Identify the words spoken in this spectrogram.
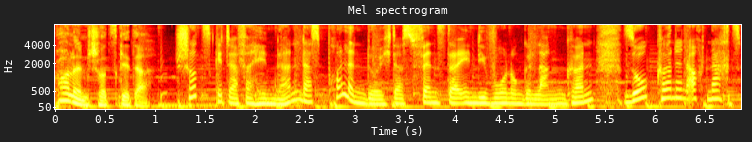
Pollenschutzgitter. Schutzgitter verhindern, dass Pollen durch das Fenster in die Wohnung gelangen können. So können auch nachts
